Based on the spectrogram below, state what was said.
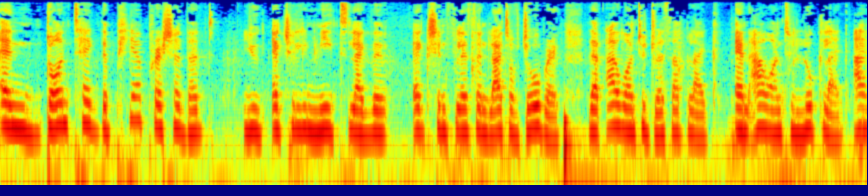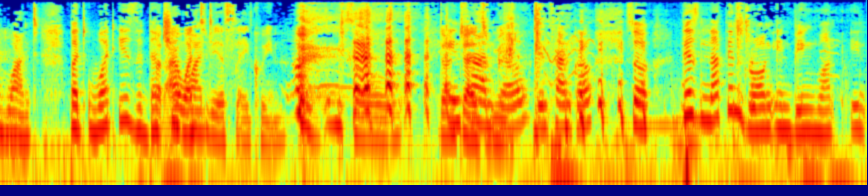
and don't take the peer pressure that you actually meet, like the action flash and light of Joburg, that I want to dress up like and I want to look like I mm. want. But what is it that But you I want to be a slay queen. so don't in judge time, me. girl. In time, girl. so there's nothing wrong in being one in,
